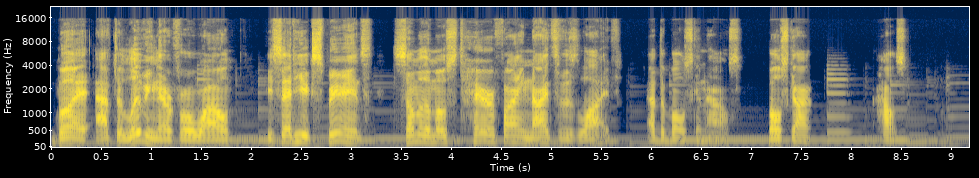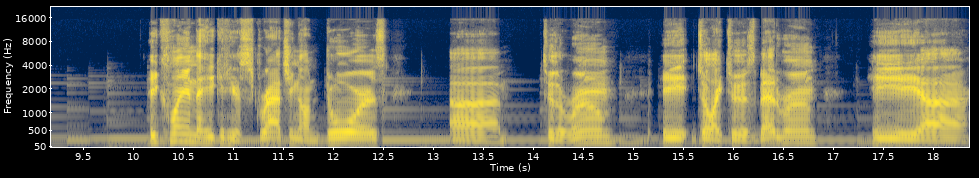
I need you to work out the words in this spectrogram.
But after living there for a while, he said he experienced some of the most terrifying nights of his life at the Boleskine house. Boleskine house. He claimed that he could hear scratching on doors uh, to the room. he to like to his bedroom. He uh,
